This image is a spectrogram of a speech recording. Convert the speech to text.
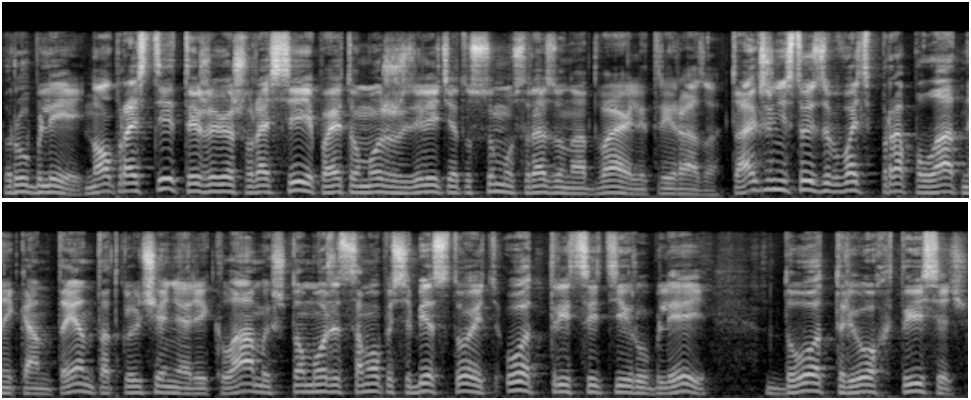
рублей. Но прости, ты живешь в России, поэтому можешь делить эту сумму сразу на 2 или 3 раза. Также не стоит забывать про платный контент, отключение рекламы, что может само по себе стоить от 30 рублей до 3000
